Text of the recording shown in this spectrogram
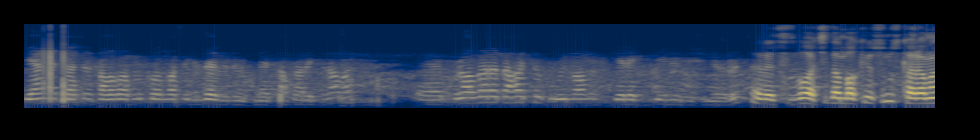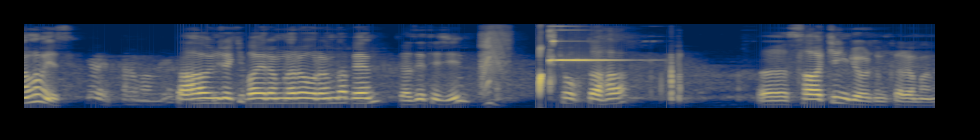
bir yandan çarşının kalabalık olması güzel bizim için, esnaflar için ama e, kurallara daha çok uymamız gerektiğini düşünüyoruz. Evet, siz bu açıdan bakıyorsunuz, Karamanlı mıyız? Evet Karamanlıyız. Daha önceki bayramlara oranla ben gazeteciyim. Çok daha e, sakin gördüm Karaman'ı.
